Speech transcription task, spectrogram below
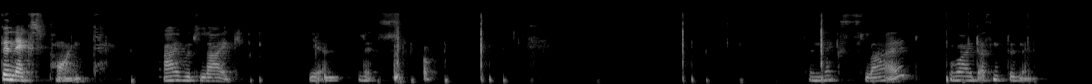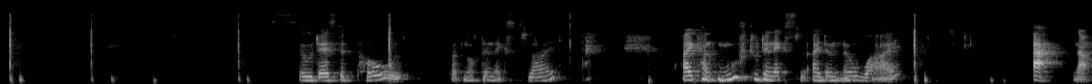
the next point I would like, yeah, let's, oh. the next slide. Why doesn't the next? So there's the poll, but not the next slide. I can't move to the next, I don't know why. Now.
